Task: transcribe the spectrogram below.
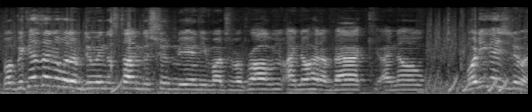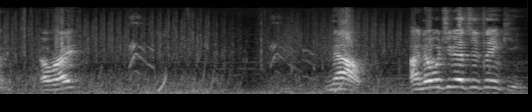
But because I know what I'm doing this time, this shouldn't be any much of a problem. I know how to back. I know... What are you guys doing? Alright? Now, I know what you guys are thinking.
